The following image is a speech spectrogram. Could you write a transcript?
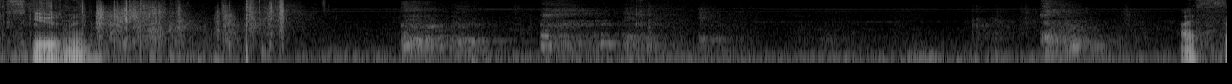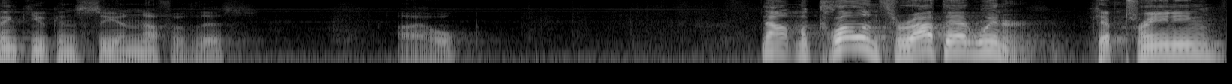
Excuse me. I think you can see enough of this, I hope. Now, McClellan, throughout that winter, kept training,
